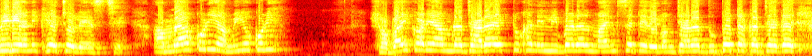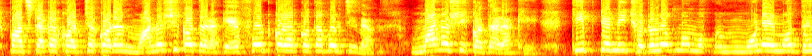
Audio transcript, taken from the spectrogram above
বিরিয়ানি খেয়ে চলে এসছে। আমরাও করি আমিও করি। সবাই করে আমরা যারা একটুখানি লিবারাল মাইন্ডসেটের এবং যারা দুটো টাকার জায়গায় পাঁচ টাকা খরচা করার মানসিকতা রাখে অ্যাফোর্ড করার কথা বলছি না, মানসিকতা রাখে। কিপটেমি ছোটো লোক মনের মধ্যে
